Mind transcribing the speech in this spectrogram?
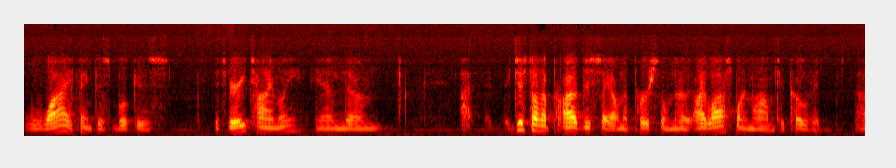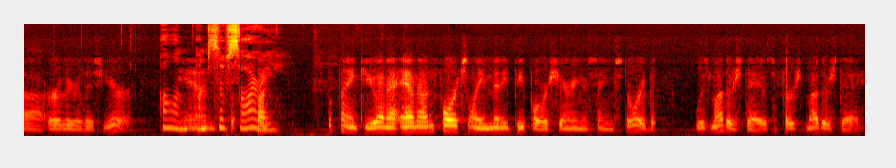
why I think this book is it's very timely and um, just on a I'll just say on a personal note, I lost my mom to COVID uh, earlier this year. Oh, I'm, I'm so sorry. Well, thank you. And and unfortunately, many people are sharing the same story. But it was Mother's Day. It was the first Mother's Day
